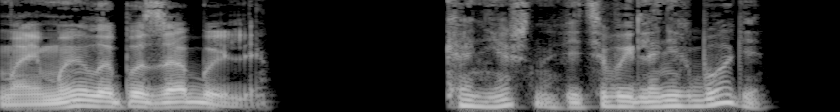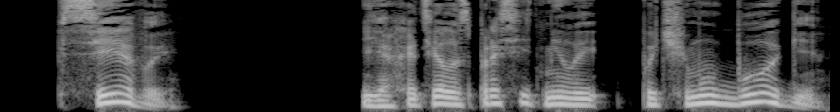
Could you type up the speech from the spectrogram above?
Мои мыло позабыли. Конечно, ведь вы для них боги. Все вы. Я хотела спросить, милый, почему боги?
